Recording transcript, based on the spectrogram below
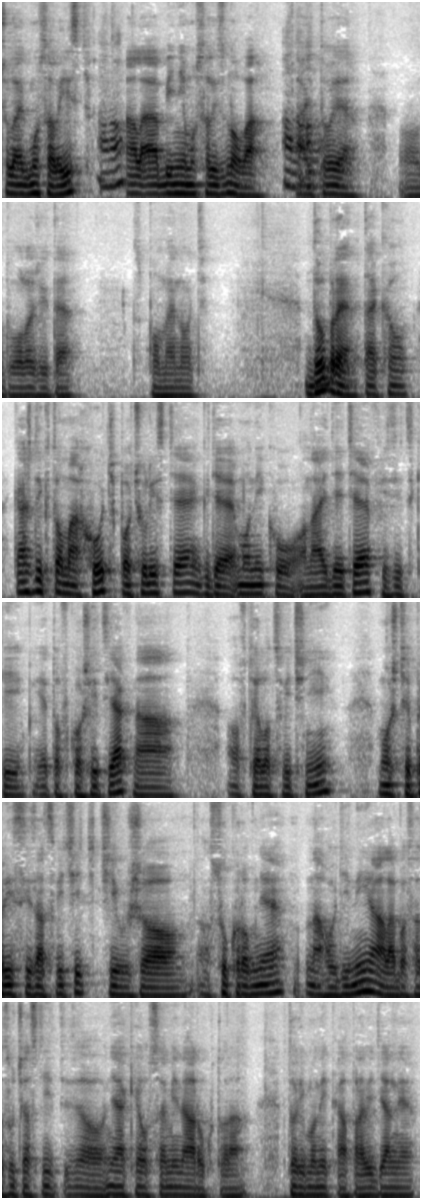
človek musel ísť, áno. ale aby nemuseli znova. Áno, aj áno. to je dôležité spomenúť. Dobre, tak každý, kto má chuť, počuli ste, kde Moniku nájdete fyzicky, je to v Košiciach na, v telocvični Môžete prísť si zacvičiť, či už súkromne na hodiny, alebo sa zúčastniť nejakého semináru, ktorá, ktorý Monika pravidelne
